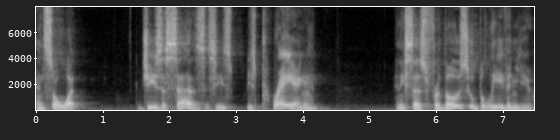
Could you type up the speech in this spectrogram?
And so, what Jesus says is he's, he's praying and he says, For those who believe in you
